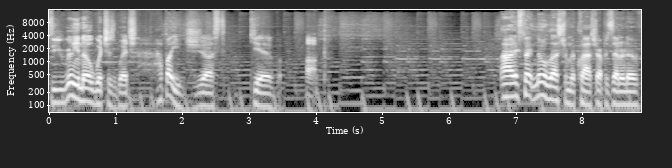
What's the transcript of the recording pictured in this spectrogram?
do you really know which is which? How about you just give up? I'd expect no less from the class representative.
